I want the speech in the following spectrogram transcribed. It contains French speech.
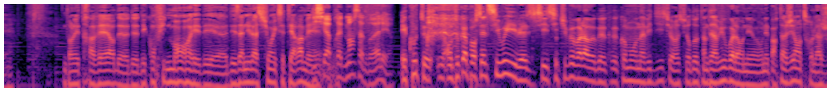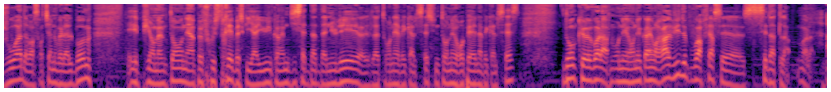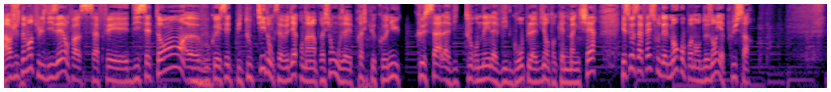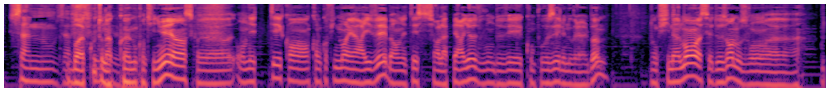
dans les travers de, de- des confinements et des, euh, des annulations, etc. Mais D'ici après-demain, ça devrait aller. Écoute, euh, en tout cas pour celle-ci, oui. Si, si tu veux, voilà, que- comme on avait dit sur sur d'autres interviews, voilà, on est on est partagé entre la joie d'avoir sorti un nouvel album et puis en même temps, on est un peu frustré parce qu'il y a eu quand même 17 dates d'annulées, la tournée avec Alceste, une tournée européenne avec Alceste. Donc euh, voilà, on est on est quand même ravi de pouvoir faire ces, ces dates-là. Voilà. Alors justement, tu le disais, enfin ça fait 17 ans, euh, vous connaissez depuis tout petit, donc ça veut dire qu'on a l'impression que vous avez presque connu que ça, la vie de tournée, la vie de groupe, la vie en tant qu'Edmangcher. Qu'est-ce que ça fait soudainement qu'on pendant deux ans, il n'y a plus ça? Ça nous a Bah fait, écoute, on a euh, quand même continué, hein, parce que, euh, on était quand, quand le confinement est arrivé, bah, on était sur la période où on devait composer le nouvel album. Donc finalement, ces deux ans nous ont, euh,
